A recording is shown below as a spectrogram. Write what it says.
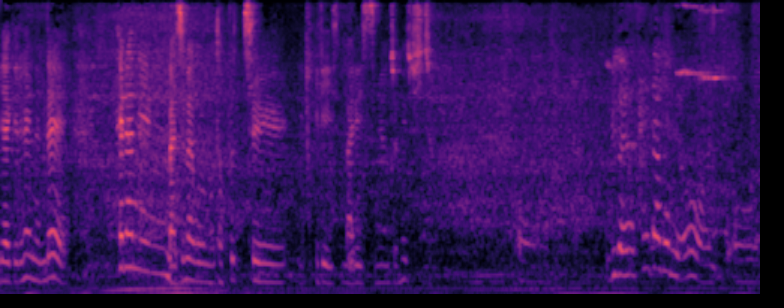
이야기를 했는데 헤라님 마지막으로 뭐 덧붙일 일이 말이 있으면 좀 해주시죠. 어, 우리가 살다 보면 어,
